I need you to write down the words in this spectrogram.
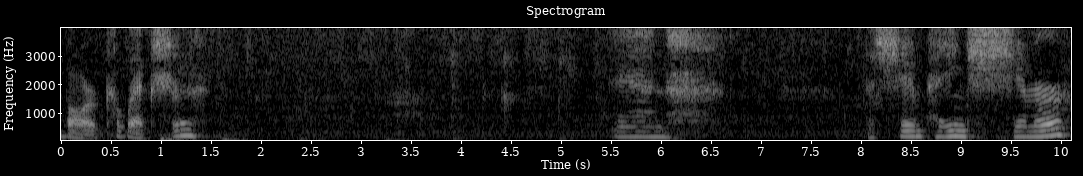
bar collection. And the champagne shimmer.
